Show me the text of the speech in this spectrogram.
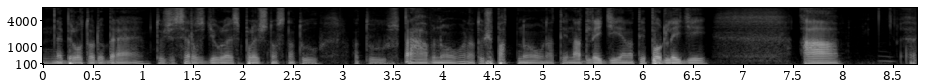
Nebylo to dobré, to, že se rozděluje společnost na tu, na tu správnou, na tu špatnou, na ty nadlidi a na ty podlidi. A e,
